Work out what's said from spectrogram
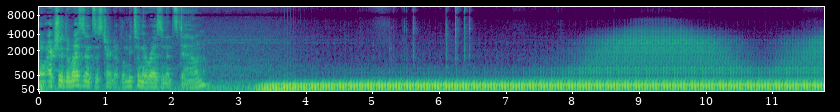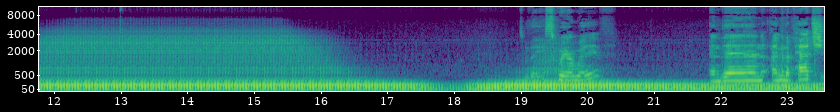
Oh, actually, the resonance is turned up. Let me turn the resonance down. And then I'm to patch,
